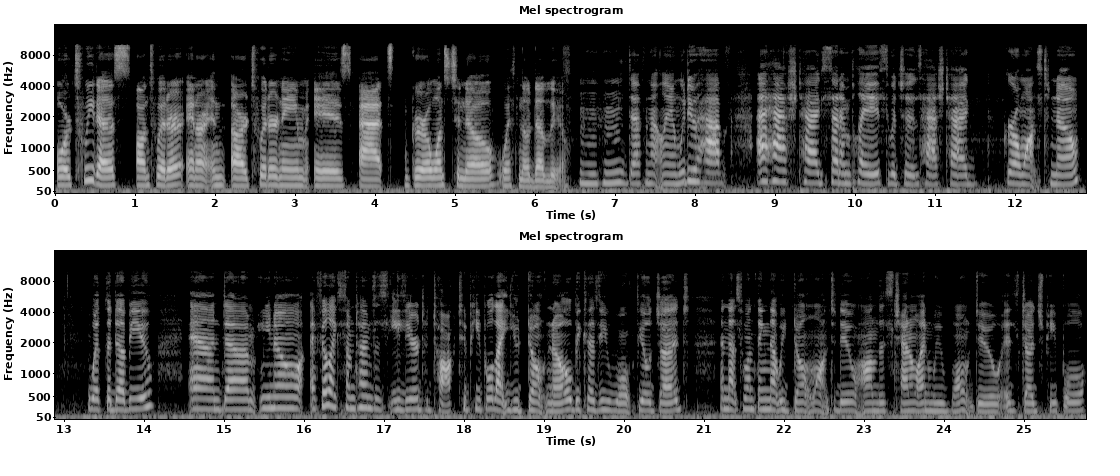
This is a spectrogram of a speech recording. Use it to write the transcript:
or tweet us on Twitter, and our in, our Twitter name is at girl wants to know with no W. hmm definitely. And we do have a hashtag set in place, which is hashtag girl wants to know with the W. And, um, you know, I feel like sometimes it's easier to talk to people that you don't know because you won't feel judged. And that's one thing that we don't want to do on this channel and we won't do is judge people.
